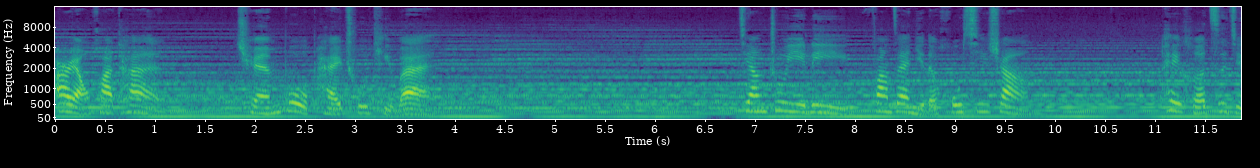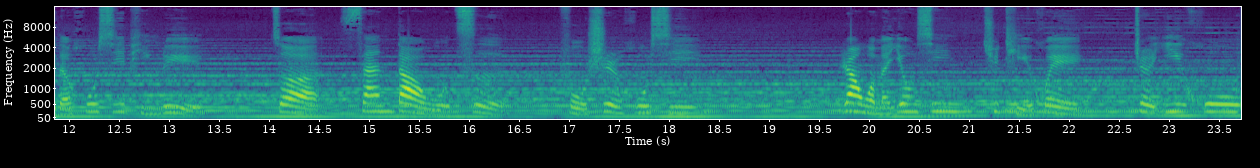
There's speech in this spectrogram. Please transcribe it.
二氧化碳全部排出体外。将注意力放在你的呼吸上，配合自己的呼吸频率，做三到五次。俯式呼吸，让我们用心去体会这一呼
